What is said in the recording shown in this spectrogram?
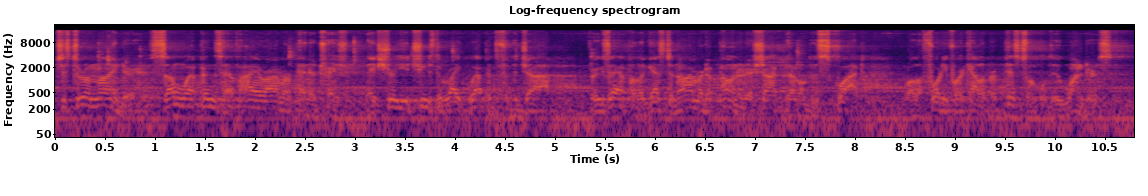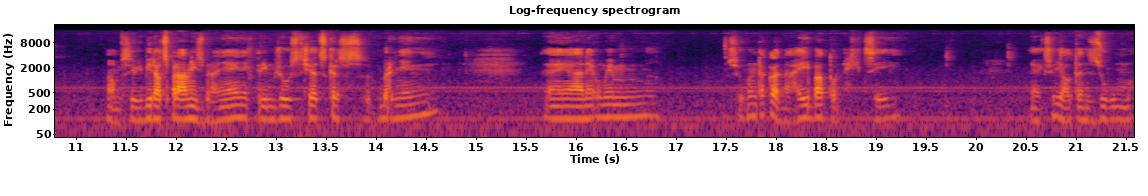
Just a reminder, some weapons have higher armor penetration. Make sure you choose the right weapons for the job. For example, against an armored opponent, a shotgun will do squat, while a 44 caliber pistol will do wonders. Mám si vybírat správné zbraně, některé můžou střílet skrz brnění. Já neumím, se umím takhle nahejbat, to nechci. Jak se dělal ten zoom?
